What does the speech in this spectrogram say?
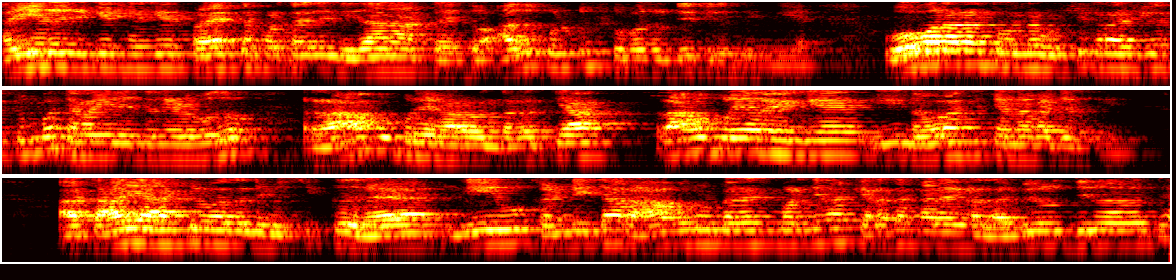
ಹೈಯರ್ ಎಜುಕೇಷನ್ಗೆ ಪ್ರಯತ್ನ ಪಡ್ತಾ ಇದ್ರೆ, ನಿಧಾನ ಆಗ್ತಾ ಇತ್ತು. ಅದು ಕುರಿತು ಶುಭ ಸುದ್ದಿ ಸಿಗುತ್ತೆ ನಿಮಗೆ. ಓವರ್ ಆಲ್ ತಗೊಂಡ್ರೆ ವೃಶ್ಚಿಕ ರಾಶಿಗೆ ತುಂಬ ಚೆನ್ನಾಗಿದೆ ಅಂತ ಹೇಳ್ಬೋದು. ರಾಹು ಪರಿಹಾರ ಒಂದು ಅಗತ್ಯ. ರಾಹು ಪರಿಹಾರ ಹೆಂಗೆ? ಈ ನವರಾತ್ರಿ ಚೆನ್ನಾಗಿ ಆಚರಿಸಿ ಆ ತಾಯಿ ಆಶೀರ್ವಾದ ನಿಮಗೆ ಸಿಕ್ಕಿದ್ರೆ ನೀವು ಖಂಡಿತ ರಾಹುನು ಬ್ಯಾಲೆನ್ಸ್ ಮಾಡ್ತೀರಾ? ಕೆಲಸ ಕಾರ್ಯಗಳಲ್ಲಿ ಅಭಿವೃದ್ಧಿನೂ ಆಗುತ್ತೆ,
